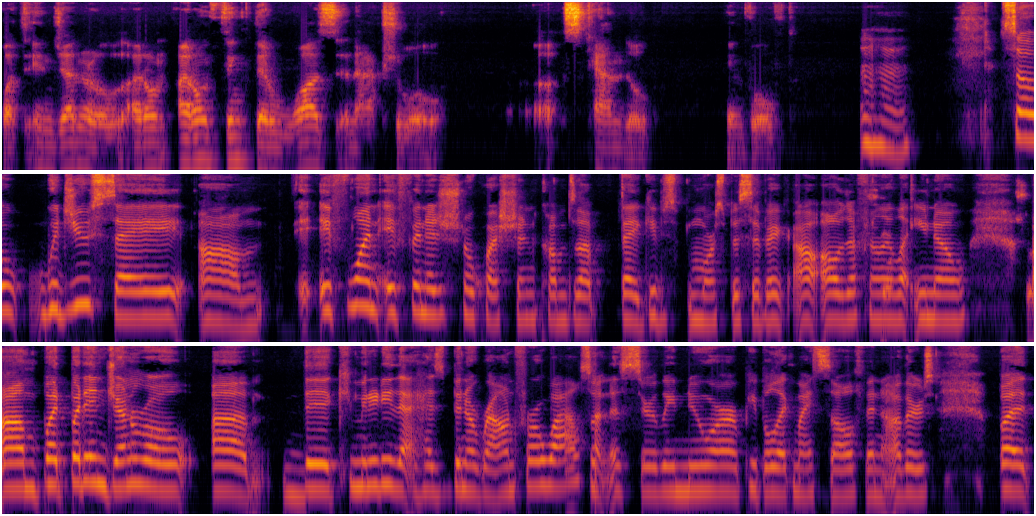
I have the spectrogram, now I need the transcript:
But in general, I don't. I don't think there was an actual uh, scandal involved. Mm-hmm. So, would you say um, if one if an additional question comes up that gives more specific i'll, I'll definitely sure. let you know sure. um, but but in general um, the community that has been around for a while so not necessarily newer people like myself and others but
